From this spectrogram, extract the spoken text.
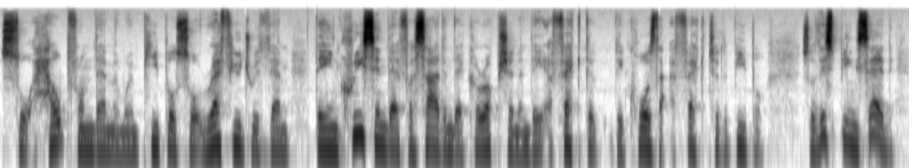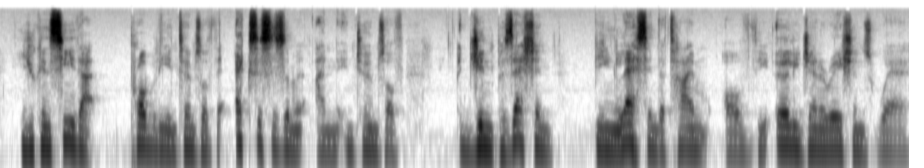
sought help from them and when people sought refuge with them, they increase in their fasad and their corruption and they affect the, they cause that effect to the people. So this being said, you can see that probably in terms of the exorcism and in terms of jinn possession being less in the time of the early generations where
